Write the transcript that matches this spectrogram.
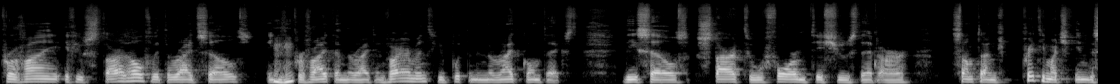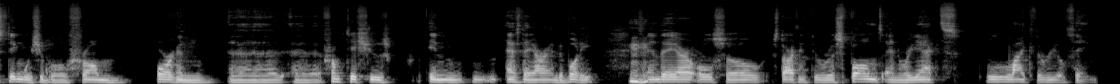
provide, if you start off with the right cells and you Mhm. provide them the right environment, you put them in the right context, these cells start to form tissues that are sometimes pretty much indistinguishable from organ, uh, uh, from tissues in as they are in the body, Mhm. and they are also starting to respond and react like the real thing.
